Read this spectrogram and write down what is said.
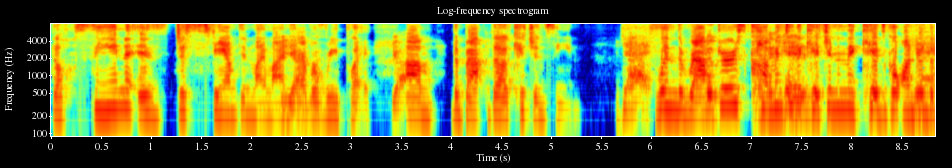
the scene is just stamped in my mind Yeah, forever. Replay. Yeah. Um, the ba- the kitchen scene yes. when the raptors come the into the kitchen and the kids go under the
